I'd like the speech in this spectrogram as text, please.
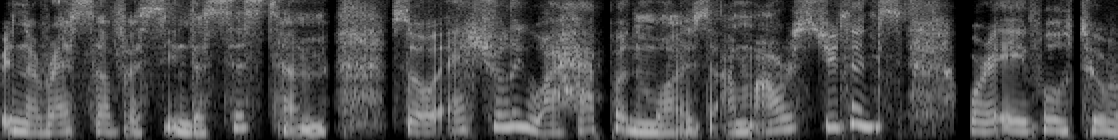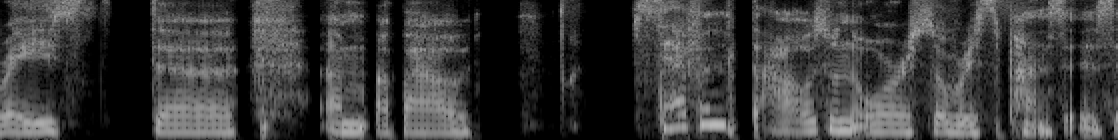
in the rest of us in the system. So actually, what happened was um, our students were able to raise the um, about 7,000 or so responses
